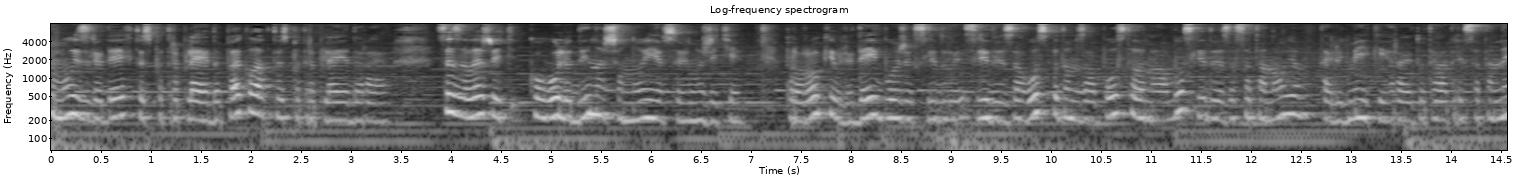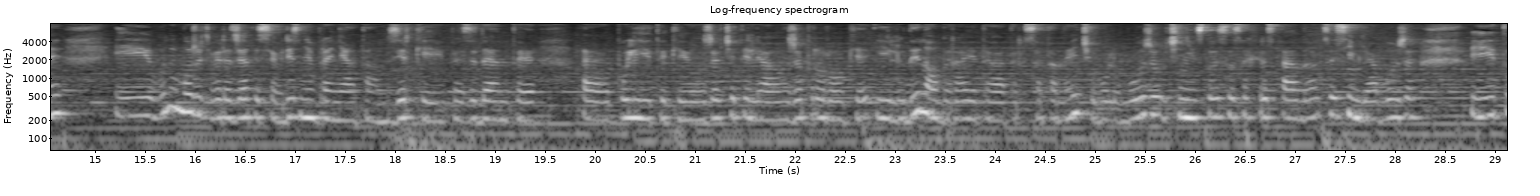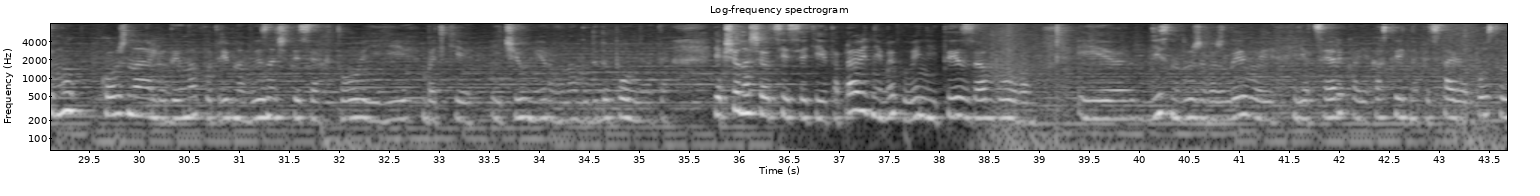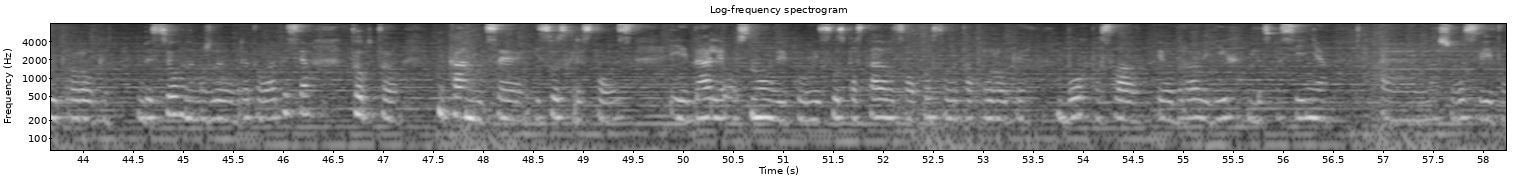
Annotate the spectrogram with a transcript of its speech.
чому із людей хтось потрапляє до пекла, а хтось потрапляє до раю. Це залежить, кого людина шанує в своєму житті. Пророків, людей Божих слідує, слідує за Господом, за апостолами або слідує за сатаною та людьми, які грають у театрі сатани. І вони можуть виражатися в різні вбрання, там зірки, президенти, політики, лжевчителя, лжепророки. І людина обирає театр сатани чи волю Божу, учнівство Ісуса Христа, да? це сім'я Божа. І тому кожна людина потрібно визначитися, хто її батьки і чию міру вона буде доповнювати. Якщо наші отці святі та праведні, ми повинні йти за Богом. І дійсно дуже важливо є церква, яка стоїть на підставі апостолів і пророків. Без цього неможливо врятуватися. Тобто камінь це Ісус Христос. І далі основу, яку Ісус поставив, це апостоли та пророки. Бог послав і обрав їх для спасіння е, нашого світу.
